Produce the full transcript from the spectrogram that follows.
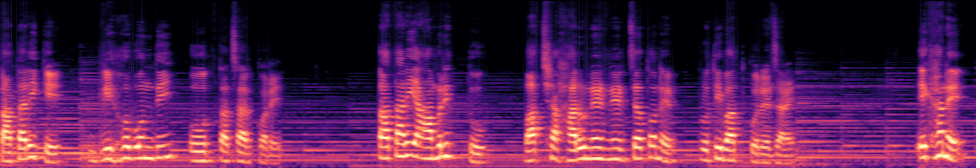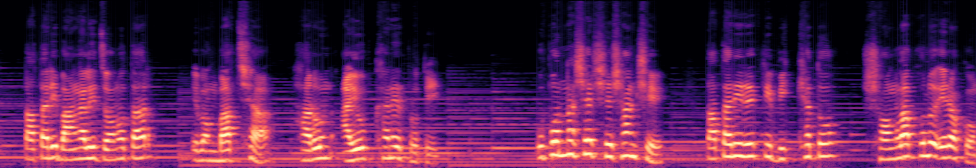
তাতারিকে গৃহবন্দী ও অত্যাচার করে। তাতারি আমৃত্যু বাদশাহ হারুনের নির্যাতনের প্রতিবাদ করে যায়। এখানে তাতারি বাঙালি জনতার এবং বাদশাহ হারুন আইয়ুব খানের প্রতীক। উপন্যাসের শেষাংশে তাতারির একটি বিখ্যাত সংলাপ হলো এরকম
